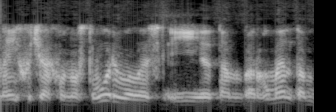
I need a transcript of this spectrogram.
На їх очах воно створювалось, і там аргументом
